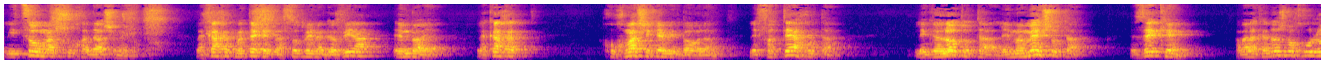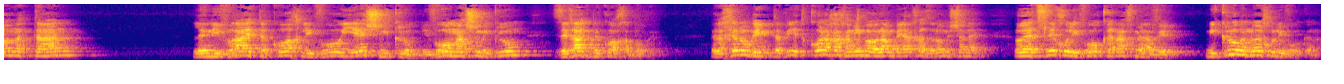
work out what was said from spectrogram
ליצור משהו חדש ממנו. לקחת מתכת, לעשות ממנה גביע, אין בעיה. לקחת חוכמה שקיימת בעולם, לפתח אותה, לגלות אותה, לממש אותה, זה כן. אבל הקדוש ברוך הוא לא נתן לנברא את הכוח לברוא יש מכלום. לברוא משהו מכלום זה רק בכוח הבורא. ולכן אומרים, תביא את כל החכמים בעולם ביחד, זה לא משנה. לא יצליחו לברוא כנף מאוויר. מכלום הם לא יכולו לברוא כנף.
